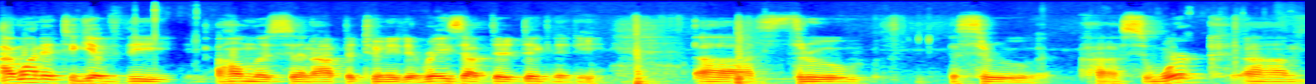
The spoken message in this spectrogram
I wanted to give the homeless an opportunity to raise up their dignity uh, through through uh, work. Um,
